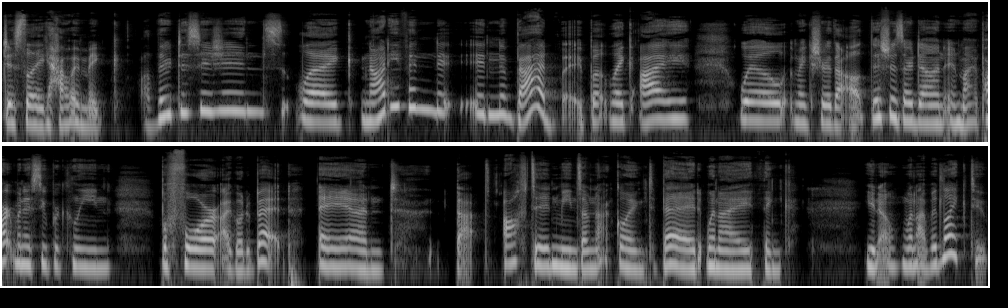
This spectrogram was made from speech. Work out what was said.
just like how I make other decisions, like not even in a bad way, but like I will make sure that all dishes are done and my apartment is super clean before I go to bed. And that often means I'm not going to bed when I think, you know, when I would like to.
